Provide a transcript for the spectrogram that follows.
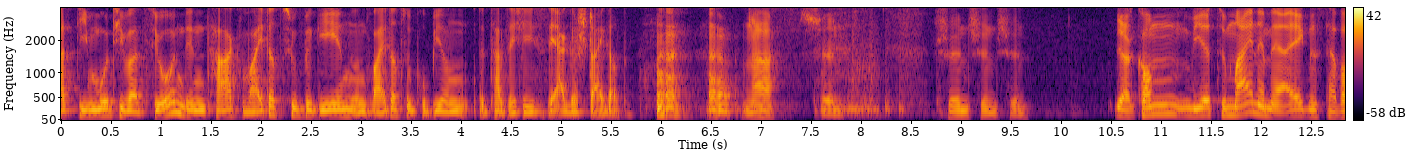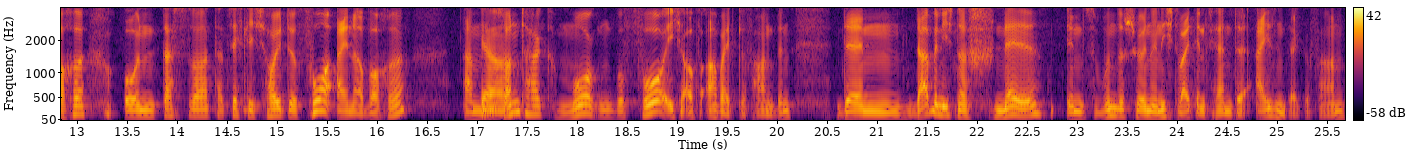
hat die Motivation, den Tag weiter zu begehen und weiter zu probieren, äh, tatsächlich sehr gesteigert. Ah, schön. Schön, schön, schön. Ja, kommen wir zu meinem Ereignis der Woche. Und das war tatsächlich heute vor einer Woche, am Ja. Sonntagmorgen, bevor ich auf Arbeit gefahren bin. Denn da bin ich noch schnell ins wunderschöne, nicht weit entfernte Eisenberg gefahren,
